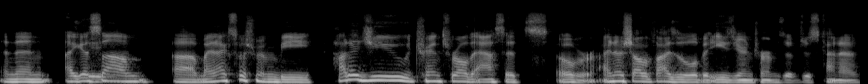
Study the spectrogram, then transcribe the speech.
And then I guess um, uh, my next question would be, how did you transfer all the assets over? I know Shopify is a little bit easier in terms of just kind of,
